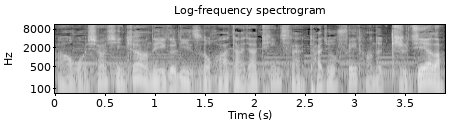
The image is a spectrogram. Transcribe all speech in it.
啊，我相信这样的一个例子的话，大家听起来它就非常的直接了。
